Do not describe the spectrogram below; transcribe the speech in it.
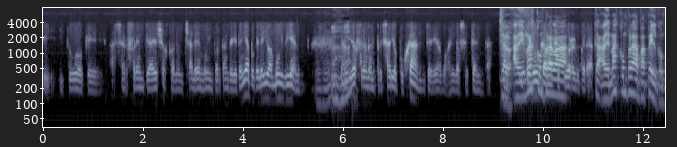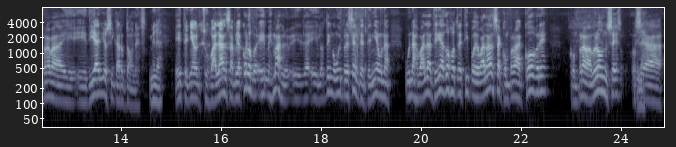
y, tuvo que hacer frente a ellos con un chalet muy importante que tenía porque le iba muy bien. Uh era un empresario pujante, digamos, en los 70. Claro, además compraba, además compraba papel, compraba eh, eh, diarios y cartones. Mira. Eh, tenía sus balanzas, me acuerdo, es más, lo tengo muy presente, tenía una, unas balanzas, tenía dos o tres tipos de balanzas, compraba cobre, compraba bronces, o sea,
